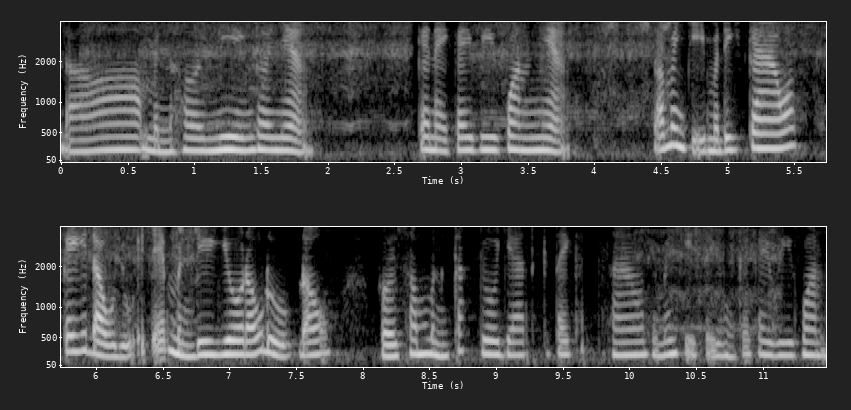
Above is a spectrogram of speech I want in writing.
đó, mình hơi nghiêng thôi nha. Cây này cây vi quanh nha. Đó, mấy anh chị mà đi cao á, cái đầu dụ XF mình đi vô đấu được đâu. Rồi xong mình cắt vô da cái tay khách sao thì mấy chị sẽ dùng cái cây vi quanh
